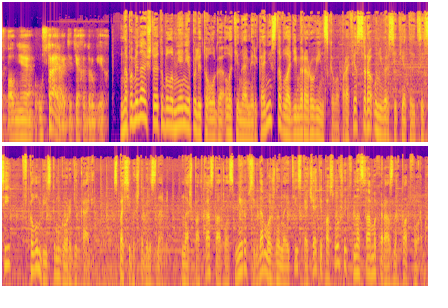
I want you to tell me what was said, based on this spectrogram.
вполне устраивает и тех, и других. Напоминаю, что это было мнение политолога-латиноамериканиста Владимира Рувинского, профессора университета ИЦСИ в колумбийском городе Кари. Спасибо, что были с нами. Наш подкаст «Атлас мира» всегда можно найти, скачать и послушать на самых разных платформах.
